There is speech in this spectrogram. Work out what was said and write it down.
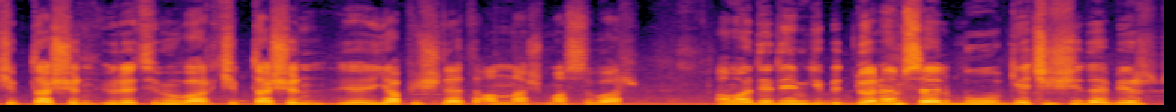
Kiptaş'ın üretimi var. Kiptaş'ın e, yap işlet anlaşması var. Ama dediğim gibi dönemsel bu geçişi de bir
